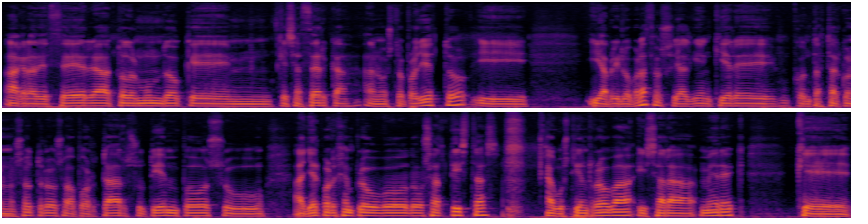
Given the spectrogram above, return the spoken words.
agradecer a todo el mundo que, que se acerca a nuestro proyecto y y abrir los brazos. Si alguien quiere contactar con nosotros o aportar su tiempo, su... Ayer, por ejemplo, hubo dos artistas, Agustín Roba y Sara Merek, que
